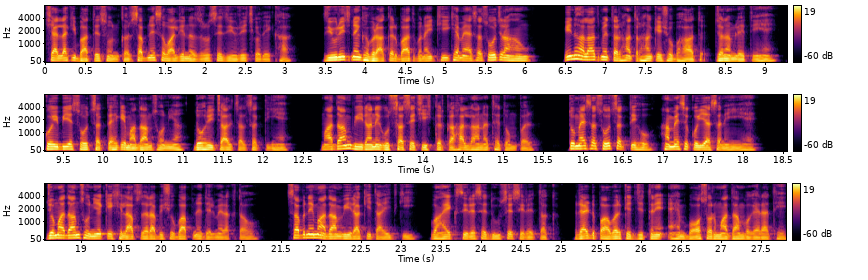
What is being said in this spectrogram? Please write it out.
शैला की बातें सुनकर सबने सवालिया नज़रों से ज्यूरिच को देखा। ज्यूरिच ने घबरा कर बात बनाई, ठीक है, मैं ऐसा सोच रहा हूँ। इन हालात में तरह तरह के शुभात जन्म लेती हैं। कोई भी ये सोच सकता है कि मादाम सोनिया दोहरी चाल चल सकती हैं। मादाम वीरा ने गुस्सा से चीख कर कहा, लानत है तुम पर। तुम ऐसा सोच सकते हो, हमें से कोई ऐसा नहीं है। जो मादाम सोनिया के खिलाफ ज़रा भी शुभ अपने दिल में रखता हो। सबने मादाम वीरा की तायद की। वहाँ एक सिरे से दूसरे सिरे तक रेड पावर के जितने अहम बॉस और मादाम वगैरह थे,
